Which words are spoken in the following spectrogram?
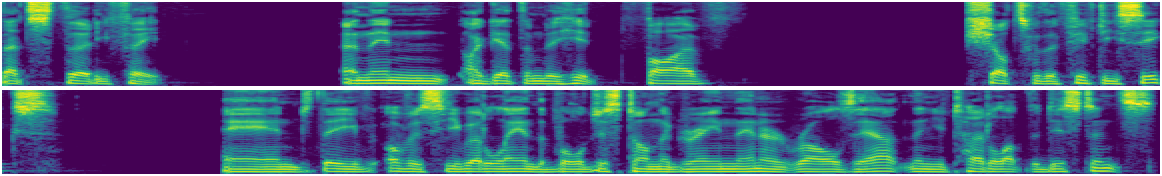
that's 30 feet. And then I get them to hit five shots with a 56. And they've obviously you've got to land the ball just on the green then, and it rolls out, and then you total up the distance.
